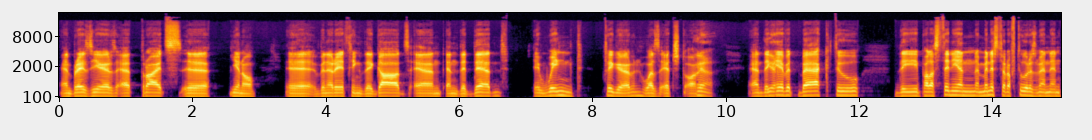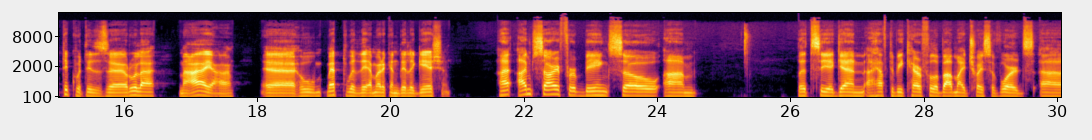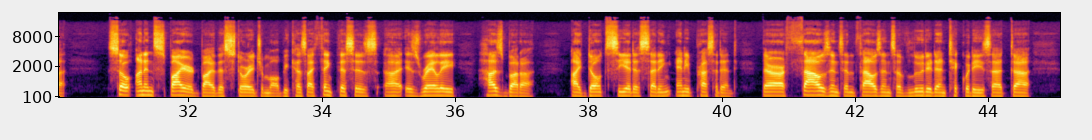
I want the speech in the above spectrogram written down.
and braziers at rites, uh, you know, uh, venerating the gods and, and the dead. A winged figure was etched on it. And they Yeah. gave it back to the Palestinian Minister of Tourism and Antiquities, uh, Rula Maaya, uh, who met with the American delegation. I, I'm sorry for being so. Um, let's see again. I have to be careful about my choice of words. Uh, so uninspired by this story, Jamal, because I think this is uh, Israeli Hasbara. I don't see it as setting any precedent. There are thousands and thousands of looted antiquities at uh,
